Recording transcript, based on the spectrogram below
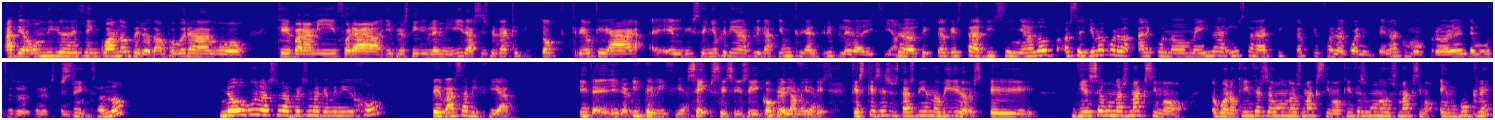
hacía algún vídeo de vez en cuando, pero tampoco era algo que para mí fuera imprescindible en mi vida. Si es verdad que TikTok creo que el diseño que tiene la aplicación crea el triple de adicción. No, TikTok está diseñado, o sea, yo me acuerdo cuando me iba a instalar TikTok, que fue en la cuarentena, como probablemente muchos de los que nos estén escuchando, no hubo una sola persona que me dijo, te vas a viciar. Y te, y te, vicias. Sí, sí, sí, sí, completamente. Que es que es eso, estás viendo vídeos... Eh, 10 segundos máximo, bueno, 15 segundos máximo, 15 segundos máximo en bucle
